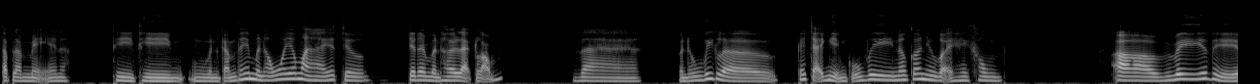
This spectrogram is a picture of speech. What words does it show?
tập làm mẹ nè thì thì mình cảm thấy mình không có giống ai hết trơn cho nên mình hơi lạc lõng và mình không biết là cái trải nghiệm của Vi nó có như vậy hay không Ờ, Vi thì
